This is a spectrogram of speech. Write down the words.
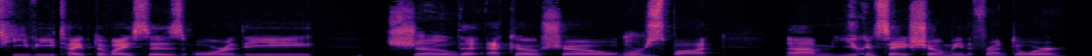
tv type devices or the Show. the echo show or Mhm. spot um, you can say show me the front door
